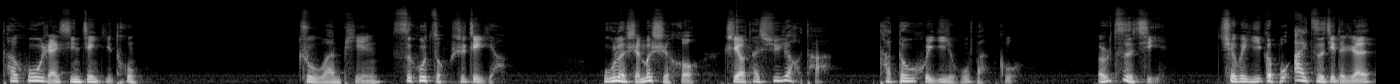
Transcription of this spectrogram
他忽然心间一痛。祝安平似乎总是这样，无论什么时候，只要他需要他，他都会义无反顾，而自己，却为一个不爱自己的人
